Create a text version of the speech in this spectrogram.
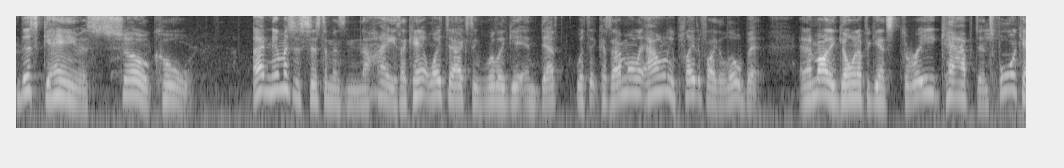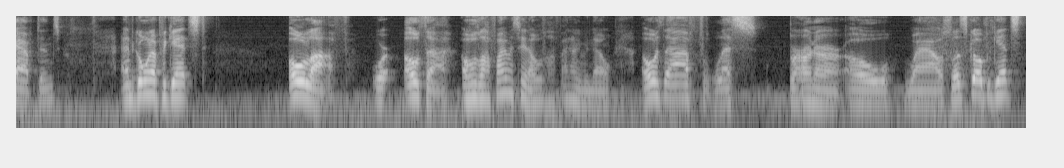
This game is so cool. That Nemesis system is nice. I can't wait to actually really get in depth with it because I'm only I only played it for like a little bit, and I'm already going up against three captains, four captains, and going up against Olaf or Otha. Olaf. Why am I saying Olaf? I don't even know. Olaf less burner. Oh, wow. So let's go up against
